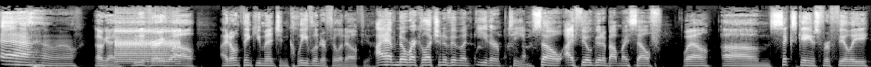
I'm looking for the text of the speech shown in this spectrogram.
Ah, I don't know. Okay, you did very well. I don't think you mentioned Cleveland or Philadelphia. I have no recollection of him on either team, so I feel good about myself. Well, um, six games for Philly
